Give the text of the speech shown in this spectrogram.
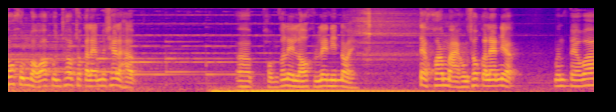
ก็คุณบอกว่าคุณชอบช็อกโกแลตไม่ใช่เหรอครับเออผมก็เลยล้อคุณเล่นนิดหน่อย แต่ความหมายของช็อกโกแลตเนี่ย มันแปลว่า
